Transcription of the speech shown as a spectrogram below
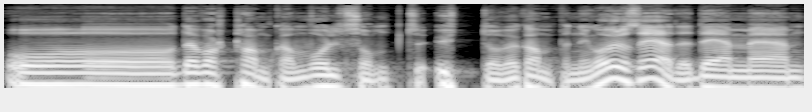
og det ble HamKam voldsomt utover kampen i går. Og så er det det med,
